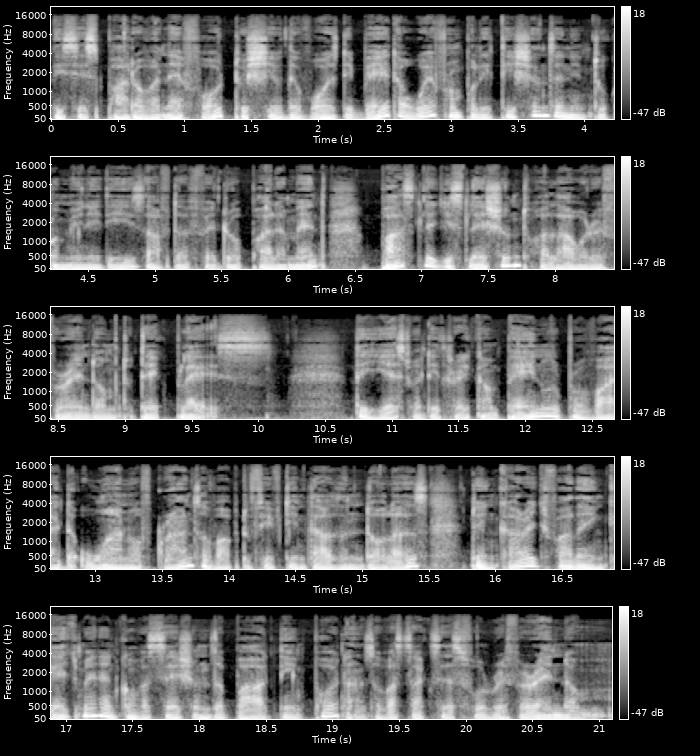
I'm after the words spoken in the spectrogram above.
This is part of an effort to shift the voice debate away from politicians and into communities after federal parliament passed legislation to allow a referendum to take place. The Yes 23 campaign will provide one-off grants of up to $15,000 to encourage further engagement and conversations about the importance of a successful referendum.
